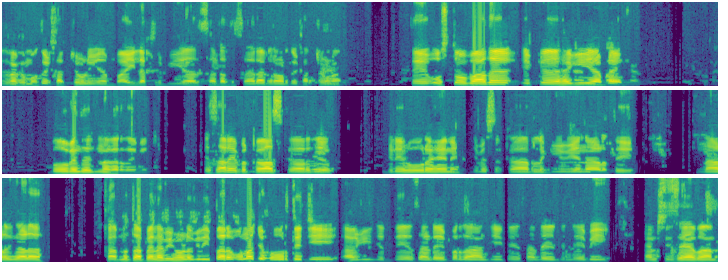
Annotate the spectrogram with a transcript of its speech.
ਰਕਮ ਉਹ ਤੇ ਖਰਚ ਹੋਣੀ ਆ 22 ਲੱਖ ਰੁਪਈਆ ਸਾਡਾ ਦੁਸਹਿਰਾ ਗਰਾਊਂਡ ਤੇ ਖਰਚ ਹੋਣਾ। ਤੇ ਉਸ ਤੋਂ ਬਾਅਦ ਇੱਕ ਹੈਗੀ ਆ ਆਪਣੇ ਗੋਬਿੰਦ ਨਗਰ ਦੇ ਵਿੱਚ। ਇਹ ਸਾਰੇ ਵਿਕਾਸ ਕਾਰਜ ਜਿਹੜੇ ਹੋ ਰਹੇ ਨੇ, ਜਿਵੇਂ ਸਰਕਾਰ ਲੱਗੀ ਹੋਈ ਹੈ ਨਾਲ ਤੇ ਨਾਲ ਦੀ ਨਾਲ ਕੰਮ ਤਾਂ ਪਹਿਲਾਂ ਵੀ ਹੋਣ ਲੱਗੀ ਪਰ ਉਹਨਾਂ 'ਚ ਹੋਰ ਤੇਜ਼ੀ ਆ ਗਈ, ਜਿੱਦੇ ਸਾਡੇ ਪ੍ਰਧਾਨ ਜੀ ਤੇ ਸਾਡੇ ਜਿੰਨੇ ਵੀ ਐਮਸੀ ਸਾਹਿਬਾਨ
